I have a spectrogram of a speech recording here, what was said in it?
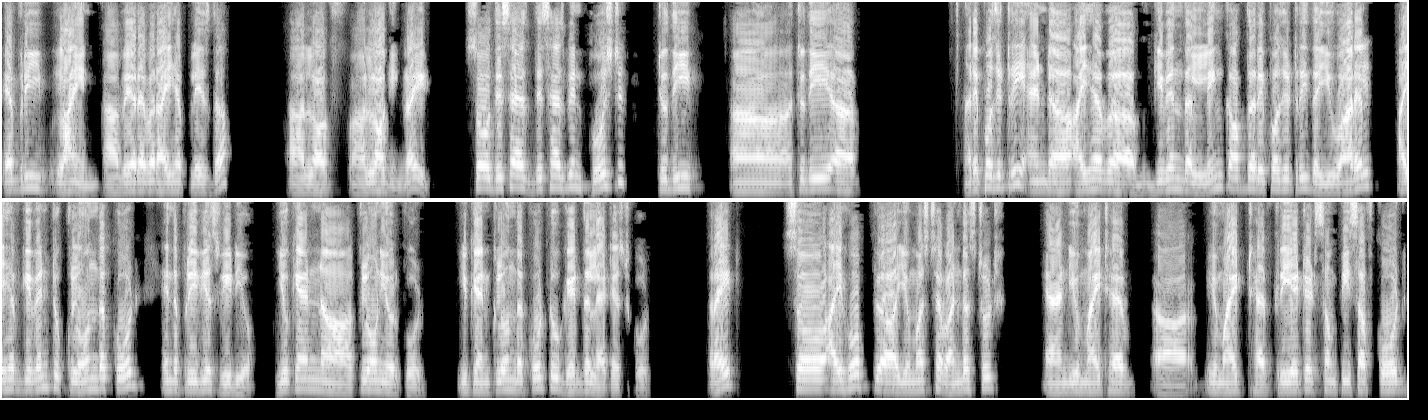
every line uh, wherever I have placed the uh, log uh, logging, right? So this has this has been pushed to the uh, to the uh, repository, and uh, I have given the link of the repository, the URL I have given to clone the code in the previous video. You can clone your code. You can clone the code to get the latest code, right? So I hope you must have understood and you might have uh, you might have created some piece of code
